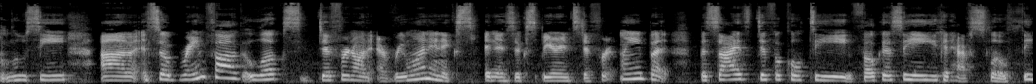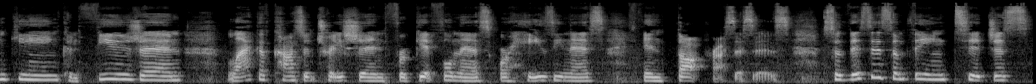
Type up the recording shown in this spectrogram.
Lucy. Um, and so brain fog looks different on everyone and, ex- and is experienced differently. But besides difficulty focusing, you could have slow thinking, confusion, lack of concentration, forgetfulness, or haziness in thought processes. So this is something to just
